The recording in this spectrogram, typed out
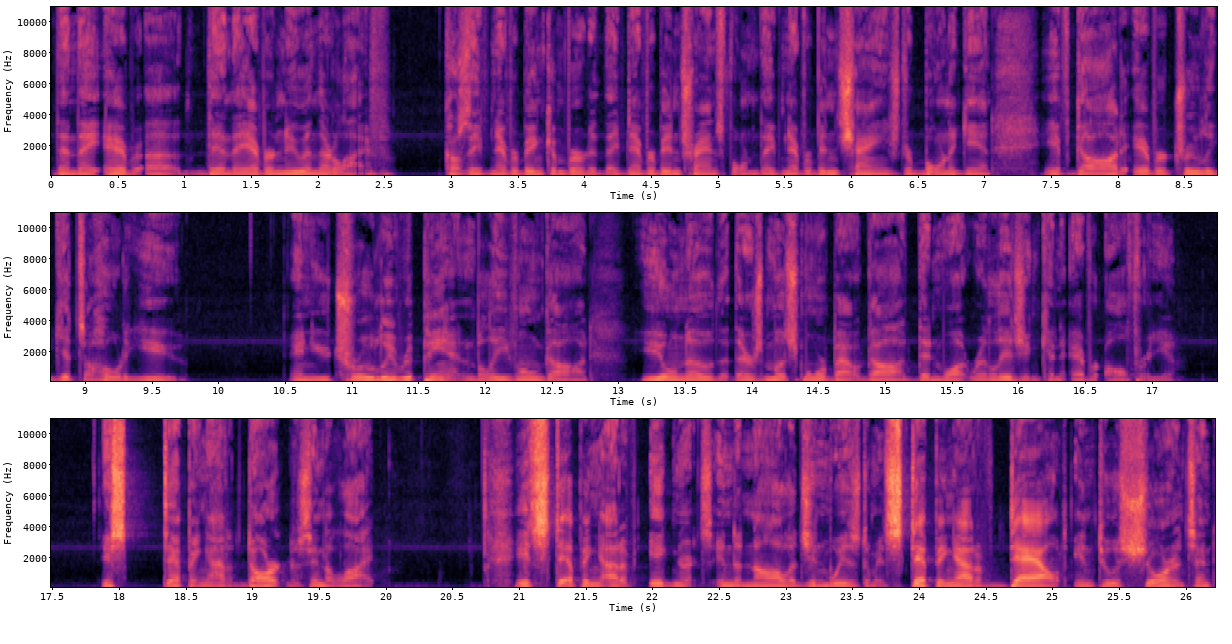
than they ever uh, than they ever knew in their life because they've never been converted, they've never been transformed, they've never been changed or born again. If God ever truly gets a hold of you, and you truly repent and believe on God, you'll know that there's much more about God than what religion can ever offer you. It's stepping out of darkness into light. It's stepping out of ignorance into knowledge and wisdom. It's stepping out of doubt into assurance and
